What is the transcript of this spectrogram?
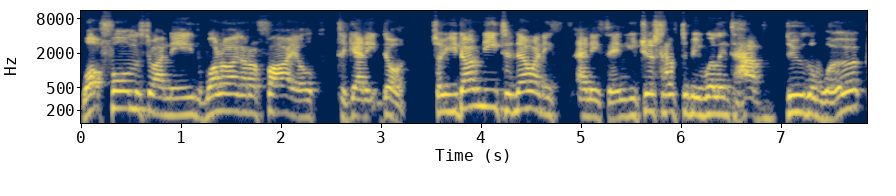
What forms do I need? What do I got to file to get it done? So you don't need to know any anything. You just have to be willing to have do the work,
